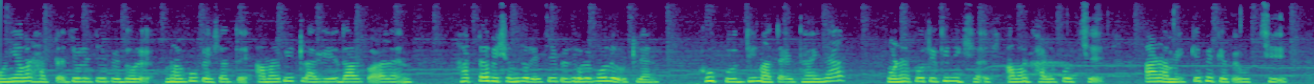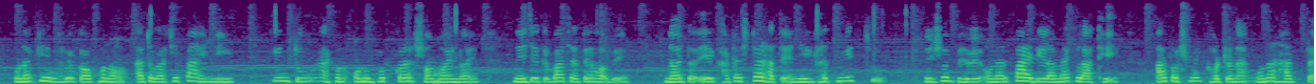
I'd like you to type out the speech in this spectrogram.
উনি আমার হাতটা জোরে চেপে ধরে ওনার বুকের সাথে আমার পিঠ লাগিয়ে দাঁড় করালেন। হাতটা ভীষণ জোরে চেপে ধরে বলে উঠলেন, খুব বুদ্ধি মাথায় তাই না? ওনার প্রতিটি নিঃশ্বাস আমার ঘাড়ে পড়ছে আর আমি কেঁপে কেঁপে উঠছি। ওনাকে এভাবে কখনো এত কাছে পাইনি। কিন্তু এখন অনুভব করার সময় নয়, নিজেকে বাঁচাতে হবে। নয়তো এই খাটাসটার হাতে নির্ঘাত মৃত্যু। এসব ভেবে ওনার পায়ে দিলাম এক লাঠি আকস্মিক ঘটনা ওনার হাতটা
